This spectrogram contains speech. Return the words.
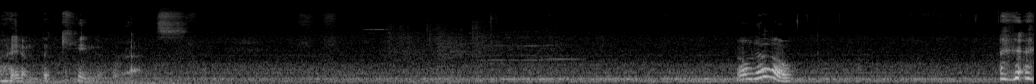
I am the king of rats. Oh no!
